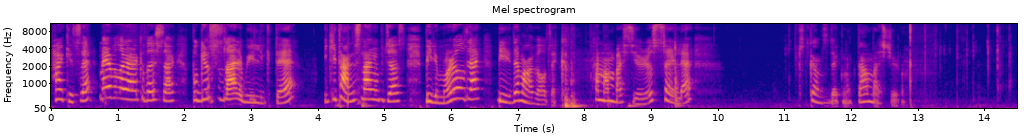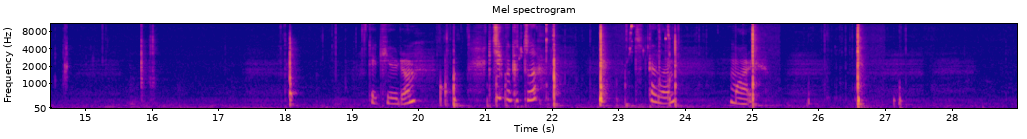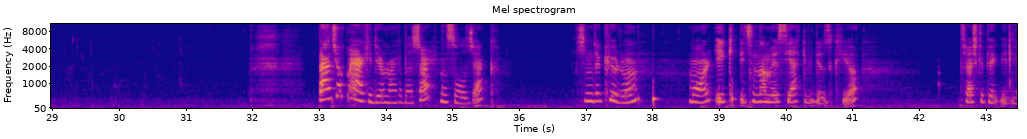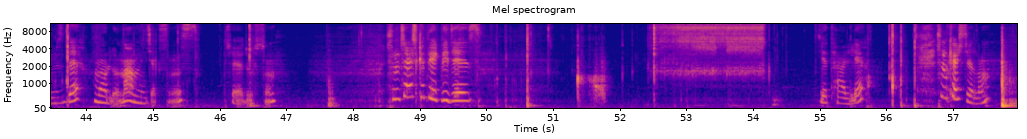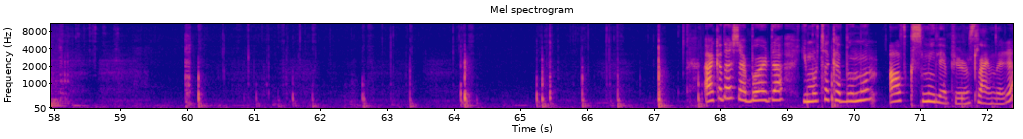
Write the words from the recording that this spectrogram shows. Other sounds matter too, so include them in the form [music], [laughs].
Herkese merhabalar arkadaşlar. Bugün sizlerle birlikte iki tane slime yapacağız. Biri mor olacak, biri de mavi olacak. Hemen başlıyoruz. Şöyle tutkamızı dökmekten başlıyorum. Döküyorum. Küçük bir kutu. Tutalım. Mor. Ben çok merak ediyorum arkadaşlar. Nasıl olacak? Şimdi döküyorum. Mor. İlk içinden böyle siyah gibi gözüküyor. Tıraş köpüğü eklediğimizde morluğunu anlayacaksınız. Şöyle dursun. Şimdi tıraş köpüğü ekleyeceğiz. Yeterli. Şimdi karıştıralım. Arkadaşlar bu arada yumurta kabuğunun alt kısmı ile yapıyorum slime'ları.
